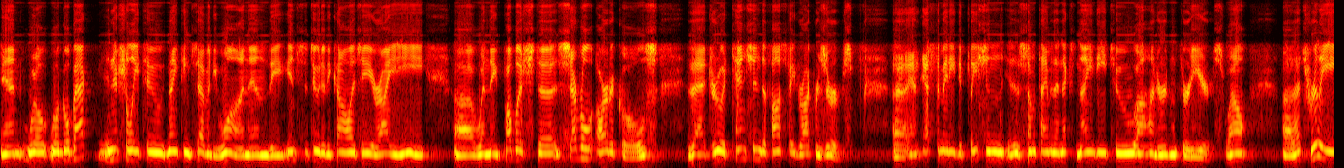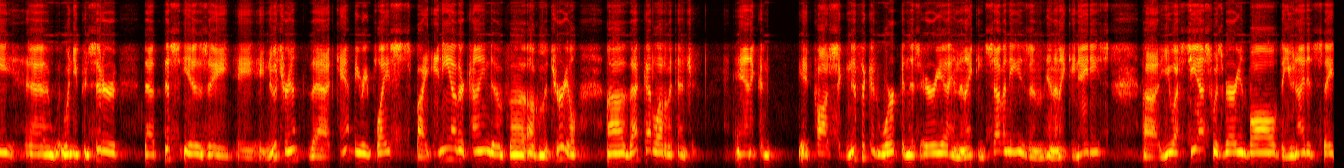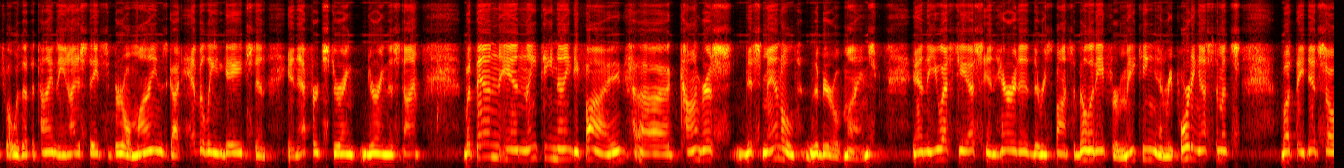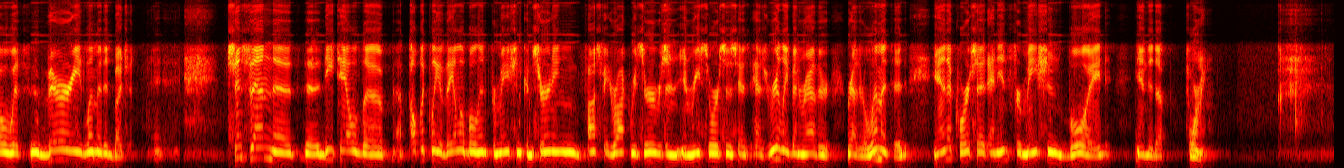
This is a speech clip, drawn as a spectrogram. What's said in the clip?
And we'll, we'll go back initially to 1971 and the Institute of Ecology, or IEE, uh, when they published uh, several articles that drew attention to phosphate rock reserves. Uh, and estimating depletion is sometime in the next 90 to 130 years. Well, uh, that's really, uh, when you consider that this is a, a, a, nutrient that can't be replaced by any other kind of, uh, of material, uh, that got a lot of attention. And it can it caused significant work in this area in the 1970s and in the 1980s. Uh, USGS was very involved. The United States, what was at the time the United States Bureau of Mines, got heavily engaged in, in efforts during, during this time. But then in 1995, uh, Congress dismantled the Bureau of Mines, and the USGS inherited the responsibility for making and reporting estimates, but they did so with very limited budget. Since then, the, the detailed uh, publicly available information concerning phosphate rock reserves and, and, resources has, has really been rather rather limited, and of course, an information void ended up forming.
